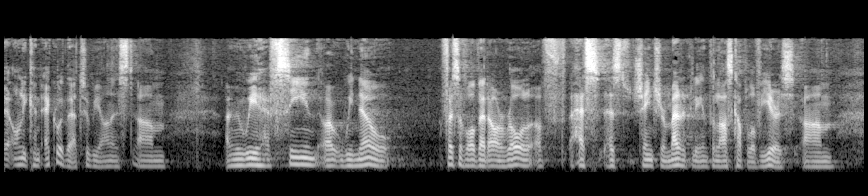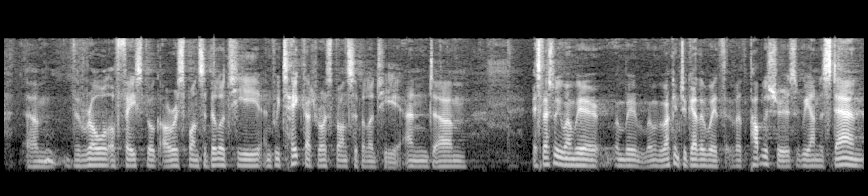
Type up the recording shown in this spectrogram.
I only can echo that, to be honest. Um, I mean, we have seen, or we know, first of all, that our role of, has, has changed dramatically in the last couple of years. Um, um, the role of Facebook, our responsibility, and we take that responsibility. And um, especially when we're, when we're, when we're, working together with, with publishers, we understand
